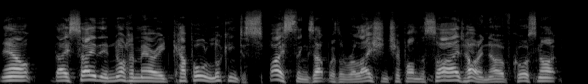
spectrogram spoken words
Now, they say they're not a married couple looking to spice things up with a relationship on the side. Oh, no, of course not.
